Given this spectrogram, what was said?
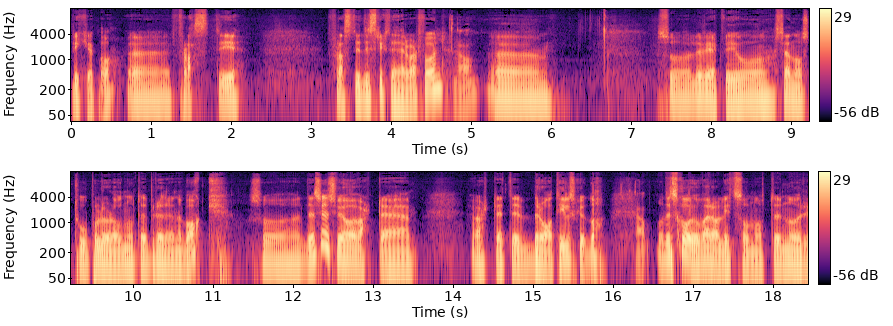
pickuper. Flest, i, flest i distriktet her, i hvert fall. Ja. Eh, så leverte vi jo senest to på lørdag nå til Brødrene Bach. Så det syns vi har vært, eh, vært et bra tilskudd, da. Ja. Og det skal jo være litt sånn at når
